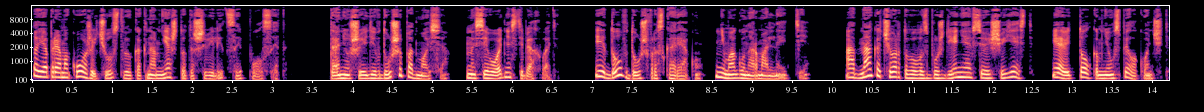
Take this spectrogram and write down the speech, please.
то я прямо кожей чувствую, как на мне что-то шевелится и ползает. «Танюша, иди в душ и подмойся. На сегодня с тебя хватит». Иду в душ в раскоряку. Не могу нормально идти. Однако чёртово возбуждение все еще есть. Я ведь толком не успела кончить.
